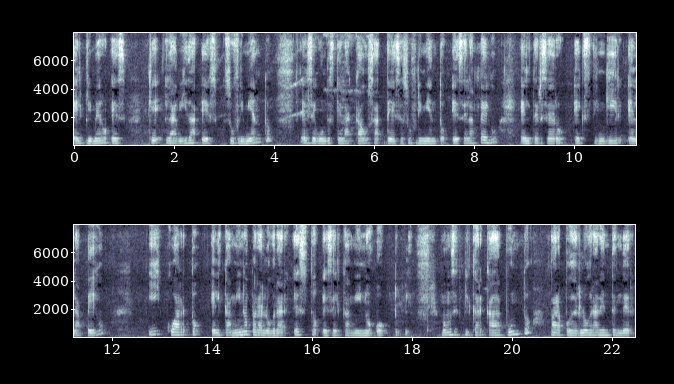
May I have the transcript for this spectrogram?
el primero es que la vida es sufrimiento. El segundo es que la causa de ese sufrimiento es el apego. El tercero, extinguir el apego. Y cuarto, el camino para lograr esto es el camino óctuple. Vamos a explicar cada punto para poder lograr entender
